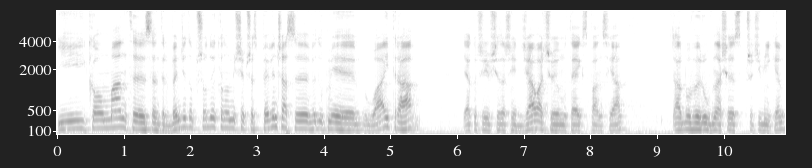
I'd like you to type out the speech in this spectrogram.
i Command Center będzie do przodu ekonomicznie przez pewien czas, e, według mnie White'a, jak oczywiście zacznie działać e, mu ta ekspansja, albo wyrówna się z przeciwnikiem.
